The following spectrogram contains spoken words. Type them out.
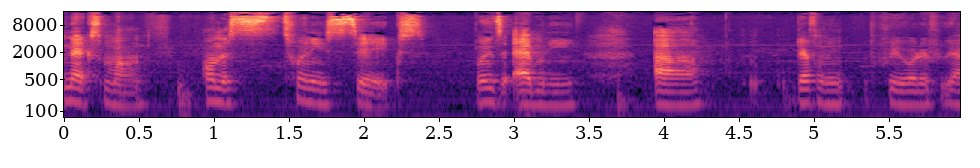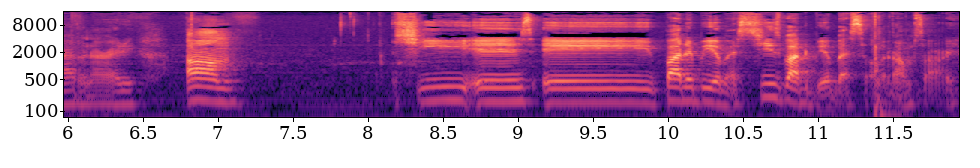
next month on the twenty sixth. Wings of Ebony. Uh, definitely pre order if you haven't already. Um. She is a about to be a best. She's about to be a bestseller. I'm sorry,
